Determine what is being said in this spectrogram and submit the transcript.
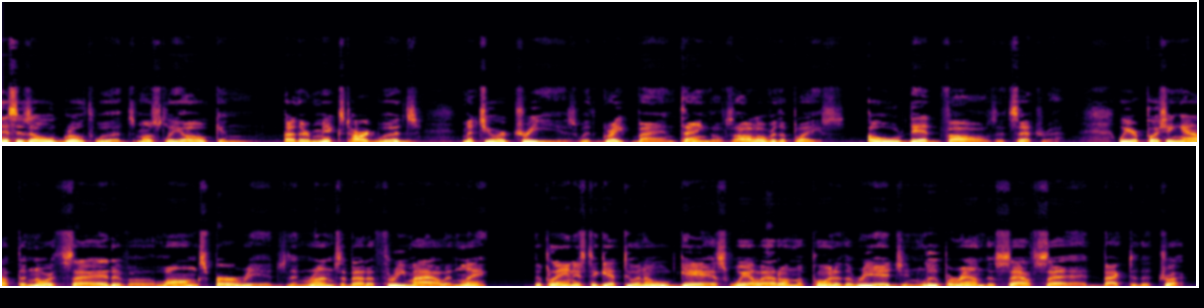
This is old growth woods, mostly oak and other mixed hardwoods, mature trees with grapevine tangles all over the place, old dead falls, etc. We are pushing out the north side of a long spur ridge that runs about a three mile in length. The plan is to get to an old gas well out on the point of the ridge and loop around the south side back to the truck.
